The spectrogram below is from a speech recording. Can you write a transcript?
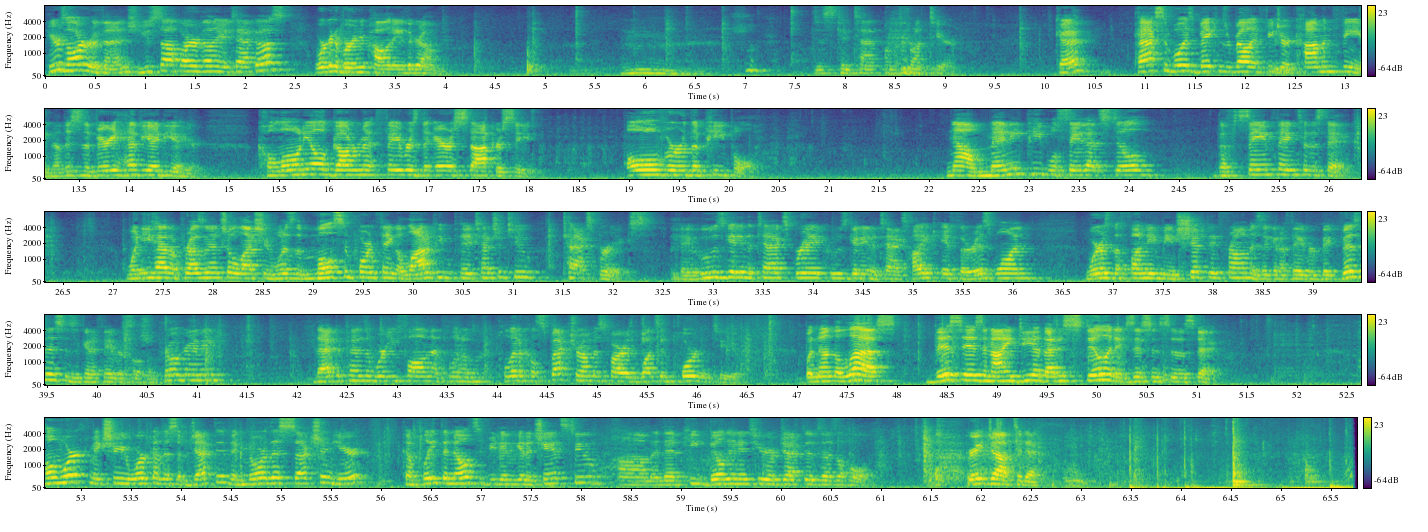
Here's our revenge. You stop our rebellion and attack us, we're going to burn your colony to the ground. Mm. Discontent on the frontier. Okay? Paxton Boys Bacon's Rebellion feature a common theme. Now, this is a very heavy idea here. Colonial government favors the aristocracy over the people. Now, many people say that still the same thing to this day. When you have a presidential election, what is the most important thing a lot of people pay attention to? Tax breaks. Okay, who's getting the tax break? Who's getting a tax hike, if there is one? Where's the funding being shifted from? Is it going to favor big business? Is it going to favor social programming? That depends on where you fall in that political, political spectrum as far as what's important to you. But nonetheless, this is an idea that is still in existence to this day. Homework, make sure you work on this objective. Ignore this section here. Complete the notes if you didn't get a chance to, um, and then keep building into your objectives as a whole. Great job today.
